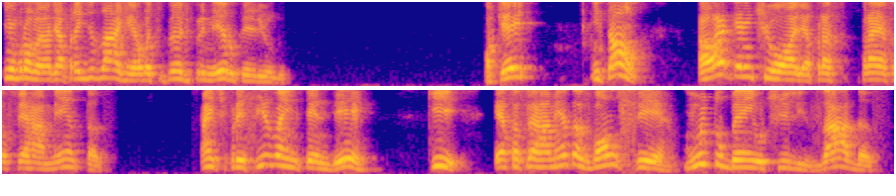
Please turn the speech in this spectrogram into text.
e um problema de aprendizagem. Era uma disciplina de primeiro período. Ok? Então, a hora que a gente olha para essas ferramentas, a gente precisa entender que essas ferramentas vão ser muito bem utilizadas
